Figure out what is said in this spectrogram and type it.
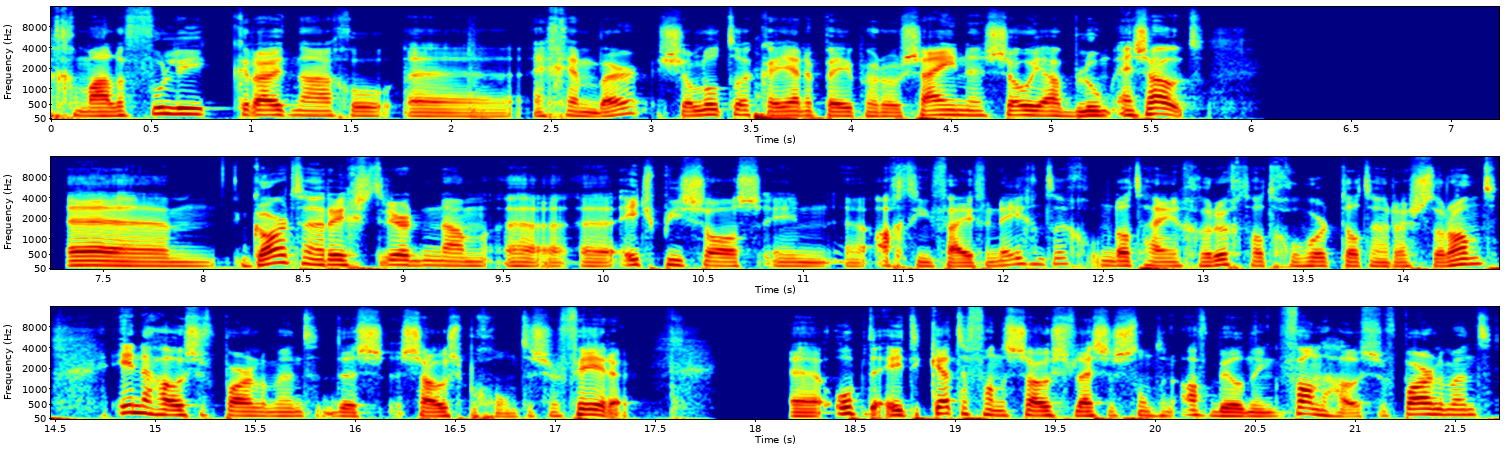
gemalen foelie, kruidnagel en gember, shalotte, cayennepeper, rozijnen, soja, bloem en zout. Ehm Garten registreerde de naam eh, eh, HP Sauce in eh, 1895, omdat hij een gerucht had gehoord dat een restaurant in de House of Parliament dus saus begon te serveren. Eh, op de etiketten van de sausflessen stond een afbeelding van House of Parliament.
